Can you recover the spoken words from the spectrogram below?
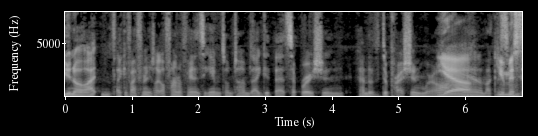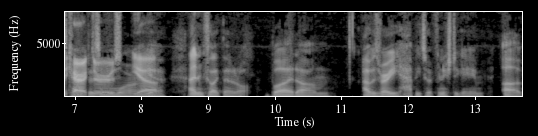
you know, I like if I finish like a Final Fantasy game, sometimes I get that separation kind of depression where oh Yeah, man, I'm not gonna you miss the characters, anymore. yeah. I didn't feel like that at all. But um, I was very happy to have finished the game. Uh,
